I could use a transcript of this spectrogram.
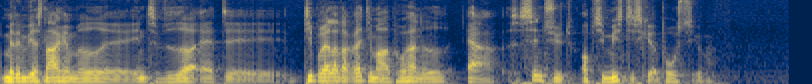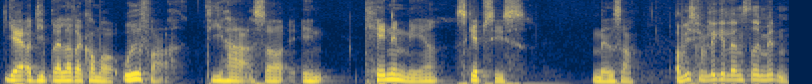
med dem vi har snakket med øh, indtil videre, at øh, de briller, der er rigtig meget på hernede, er sindssygt optimistiske og positive. Ja, og de briller, der kommer udefra, de har så en kende mere skepsis med sig. Og vi skal vel ligge et eller andet sted i midten?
